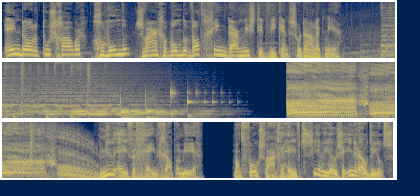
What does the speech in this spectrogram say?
Eén dode toeschouwer, gewonden, zwaar gewonden. Wat ging daar mis dit weekend? Zo dadelijk meer. Geen grappen meer. Want Volkswagen heeft serieuze inruildeals.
